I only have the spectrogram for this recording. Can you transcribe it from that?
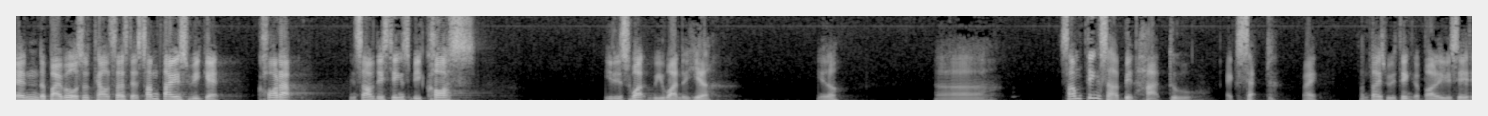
Then the Bible also tells us that sometimes we get caught up in some of these things because it is what we want to hear. You know? Uh, some things are a bit hard to accept, right? Sometimes we think about it, we say,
